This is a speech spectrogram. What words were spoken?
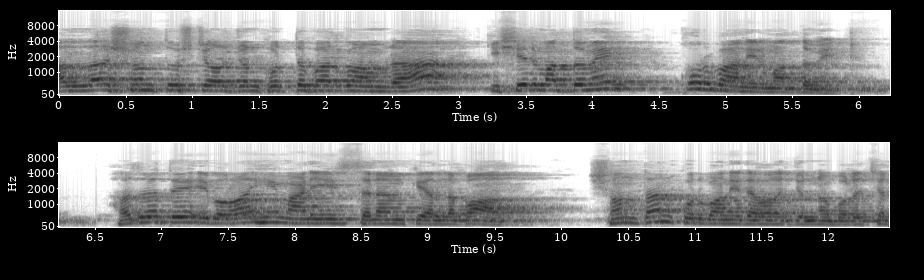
আল্লাহ সন্তুষ্টি অর্জন করতে পারব আমরা কিসের মাধ্যমে? কোরবানির মাধ্যমে। হজরতে ইব্রাহিম আলী ইসালামকে আল্লাহ পাক সন্তান কোরবানি দেওয়ার জন্য বলেছেন,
